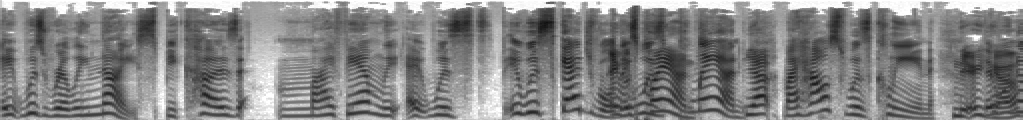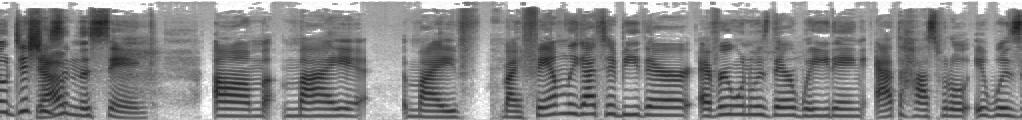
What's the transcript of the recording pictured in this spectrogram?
it was really nice because my family it was it was scheduled It was planned. planned Yep. my house was clean There you there were no dishes Yep. in the sink. Um, my my my family got to be there. Everyone was there waiting at the hospital. It was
